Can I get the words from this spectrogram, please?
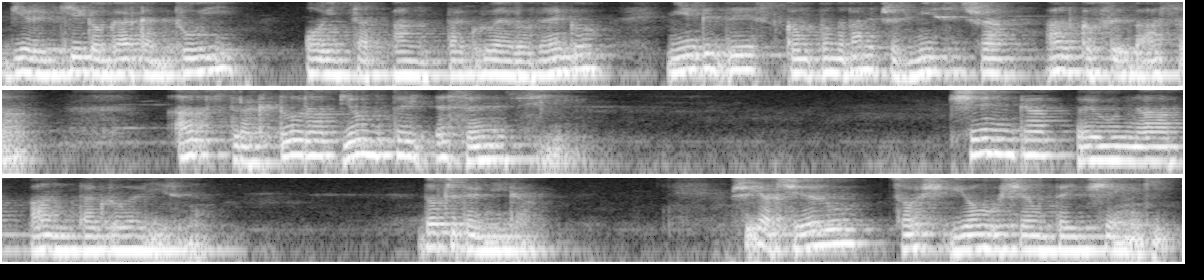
wielkiego Gargantui, ojca Pantagruelowego, niegdy skomponowany przez mistrza Alkofrybasa, abstraktora piątej esencji. Księga pełna pantagruelizmu. Do czytelnika. Przyjacielu, coś jął się tej księgi.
